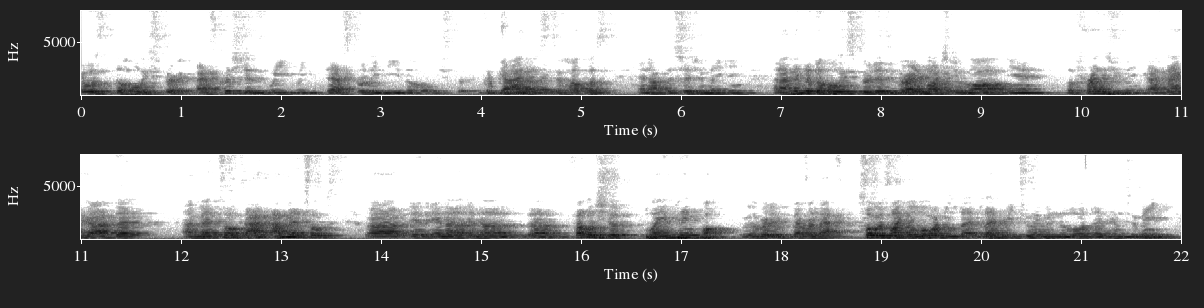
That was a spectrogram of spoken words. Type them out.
It was the Holy Spirit. As Christians, we, we desperately need the Holy Spirit to guide us, to help us in our decision making. And I think that the Holy Spirit is very much involved in the friends you make. I thank God that I met Tokes. I, I met Tokes uh, in, in a, in a uh, fellowship playing ping pong. Remember, remember that? So it's like the Lord led, led me to him and the Lord led him to me.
